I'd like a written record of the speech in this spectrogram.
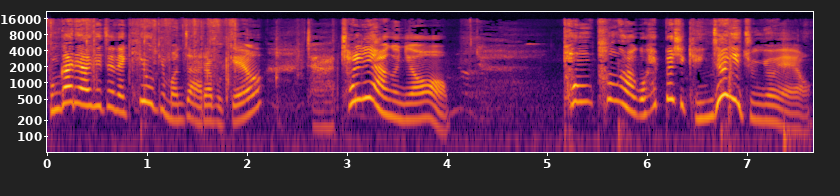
분갈이 하기 전에 키우기 먼저 알아볼게요. 자, 천리향은요. 통풍하고 햇볕이 굉장히 중요해요.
